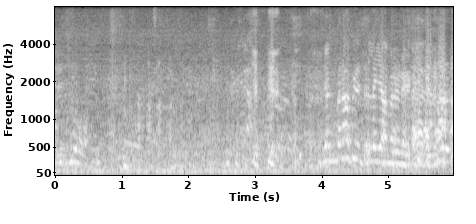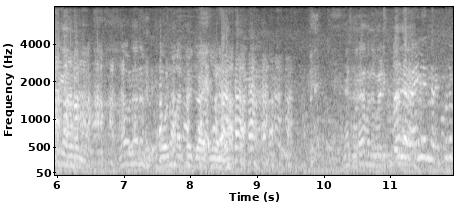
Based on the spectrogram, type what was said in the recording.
വെച്ചു ഞാൻ ഫിൽറ്ററിലെ ക്യാമറ ഇപ്പത്തെ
